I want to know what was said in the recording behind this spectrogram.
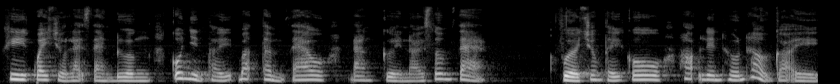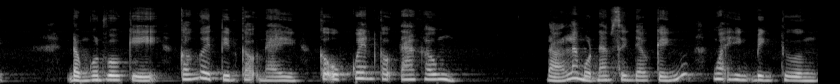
Khi quay trở lại giảng đường, cô nhìn thấy bọn thẩm giao đang cười nói rôm rả. Vừa trông thấy cô, họ liền hớn hở gọi Đồng ngôn vô kỵ, có người tìm cậu này, cậu quen cậu ta không? Đó là một nam sinh đeo kính, ngoại hình bình thường,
